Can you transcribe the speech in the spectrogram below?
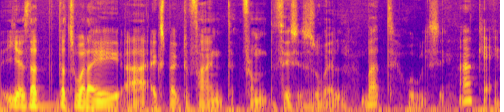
yes, that that's what I uh, expect to find from the thesis as well. But we will see. Okay.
